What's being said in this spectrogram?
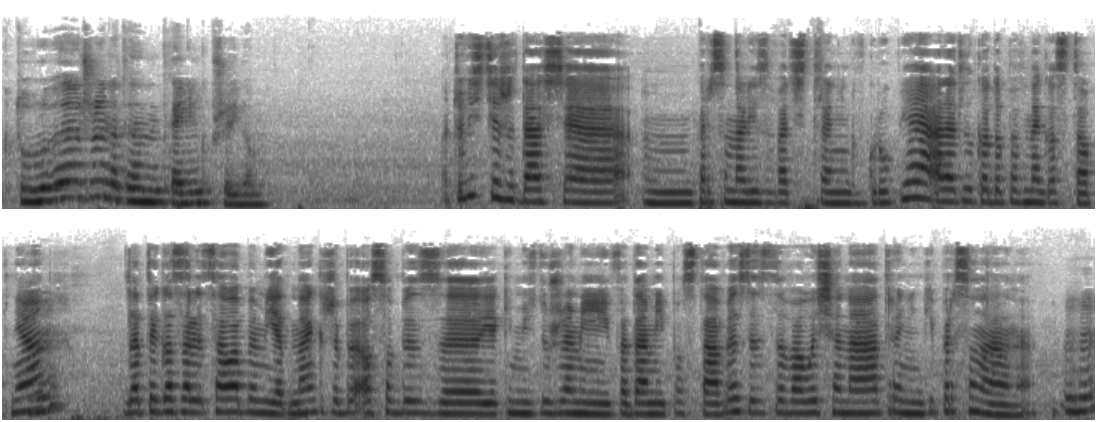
którzy na ten trening przyjdą? Oczywiście, że da się mm, personalizować trening w grupie, ale tylko do pewnego stopnia. Mhm. Dlatego zalecałabym jednak, żeby osoby z jakimiś dużymi wadami postawy zdecydowały się na treningi personalne. Mhm.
